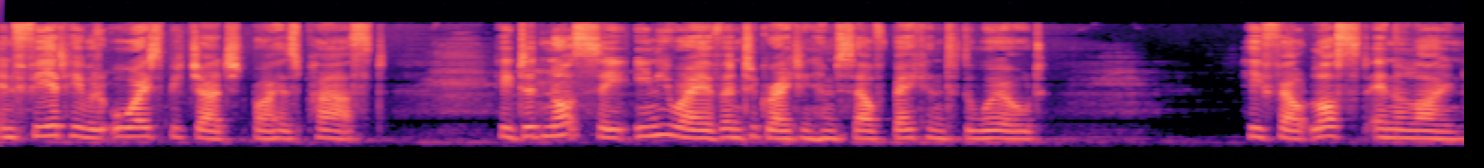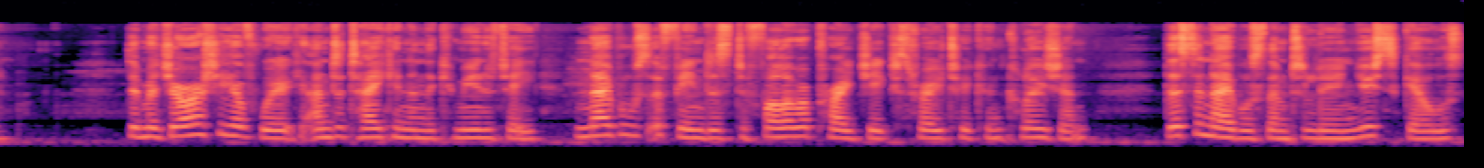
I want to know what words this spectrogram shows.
and feared he would always be judged by his past. He did not see any way of integrating himself back into the world. He felt lost and alone. The majority of work undertaken in the community enables offenders to follow a project through to conclusion. This enables them to learn new skills,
